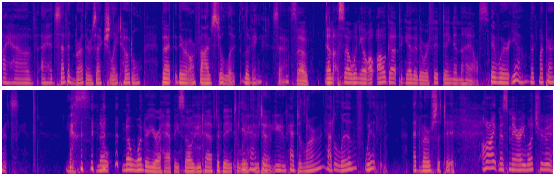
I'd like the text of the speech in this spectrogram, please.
I have I had seven brothers actually total, but there are five still li- living. So So and so when you all, all got together, there were fifteen in the house. they were yeah with my parents. Yes. no. No wonder you're a happy soul. You'd have to be to You live have through to that. you had to learn how to live with adversity. All right, Miss Mary, what's your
